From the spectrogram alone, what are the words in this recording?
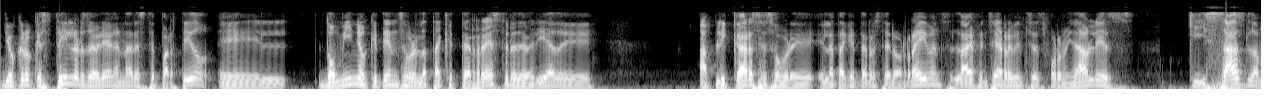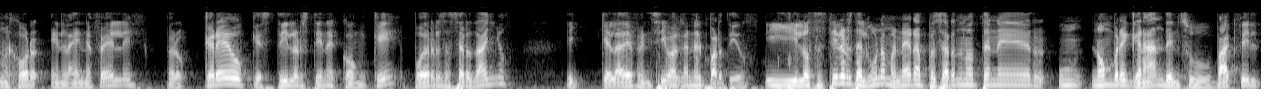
Yo creo que Steelers debería ganar este partido. El dominio que tienen sobre el ataque terrestre debería de aplicarse sobre el ataque terrestre de los Ravens. La defensiva de Ravens es formidable, es quizás la mejor en la NFL, pero creo que Steelers tiene con qué poderles hacer daño y que la defensiva gane el partido. Y los Steelers de alguna manera, a pesar de no tener un nombre grande en su backfield,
